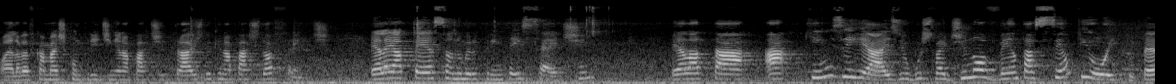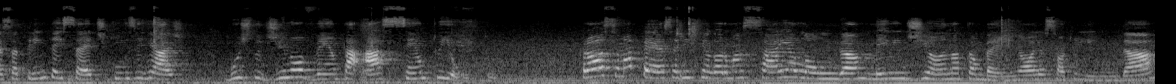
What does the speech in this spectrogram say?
Ó, ela vai ficar mais compridinha na parte de trás do que na parte da frente. Ela é a peça número 37. Ela tá a 15 reais e o busto vai de 90 a 108. Peça 37, 15 reais. Busto de 90 a 108. Próxima peça, a gente tem agora uma saia longa, meio indiana também. Olha só que linda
